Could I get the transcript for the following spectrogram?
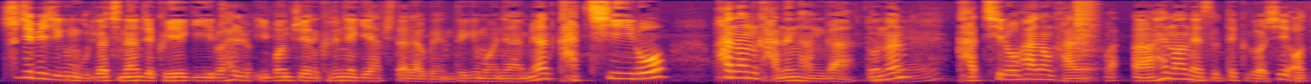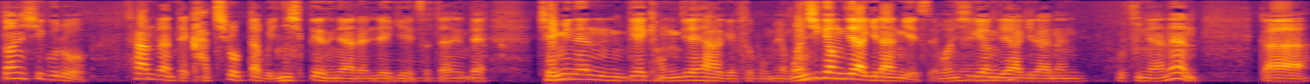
수집이 지금 우리가 지난주에 그 얘기를 하려 이번 주에는 그런 얘기 합시다라고 했는데 이게 뭐냐면 가치로 환원 가능한가 또는 네. 가치로 환원 가, 아, 환원했을 때 그것이 어떤 식으로 사람들한테 가치롭다고 인식되느냐를 얘기했었잖아요. 근데 재미있는 게 경제학에서 보면 원시경제학이라는 게 있어요. 원시경제학이라는 그 분야는 그러니까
